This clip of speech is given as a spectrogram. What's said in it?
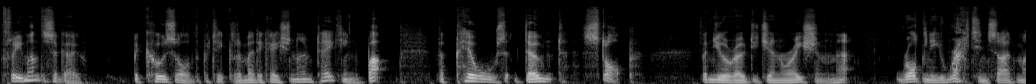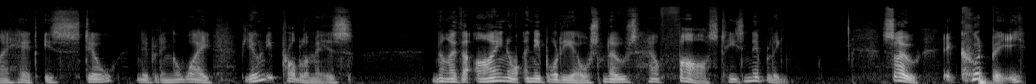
three months ago because of the particular medication I'm taking. But the pills don't stop the neurodegeneration. That Rodney rat inside my head is still nibbling away. The only problem is neither I nor anybody else knows how fast he's nibbling. So it could be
